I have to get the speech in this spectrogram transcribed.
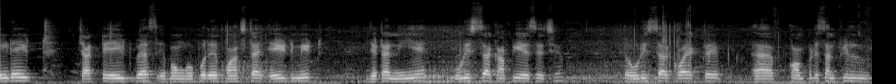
এইট এইট চারটে এইট ব্যাস এবং ওপরে পাঁচটা এইট মিট যেটা নিয়ে উড়িষ্যা কাঁপিয়ে এসেছে। তো উড়িষ্যার কয়েকটা কম্পিটিশান ফিল্ড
